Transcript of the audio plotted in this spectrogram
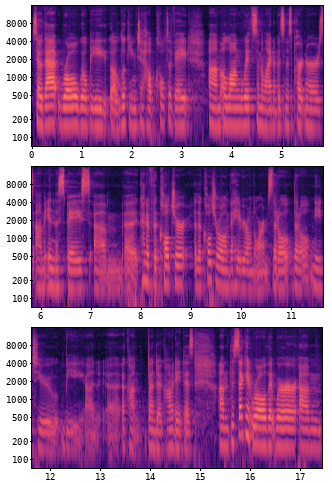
So that role will be uh, looking to help cultivate um, along with some of business partners um, in the space, um, uh, kind of the culture, the cultural and behavioral norms that'll that'll need to be uh, uh, done to accommodate this. Um, the second role that we're um,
